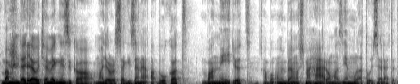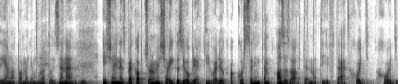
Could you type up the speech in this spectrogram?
ma mindegy, de hogyha megnézzük a magyarországi zeneadókat, van négy-öt, amiben most már három, az ilyen mulatós zene. Tehát éjjel-nappal megy a mulatós zene, uh-huh. és ha én ezt bekapcsolom, és ha igazi objektív vagyok, akkor szerintem az az alternatív. Tehát, hogy, hogy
